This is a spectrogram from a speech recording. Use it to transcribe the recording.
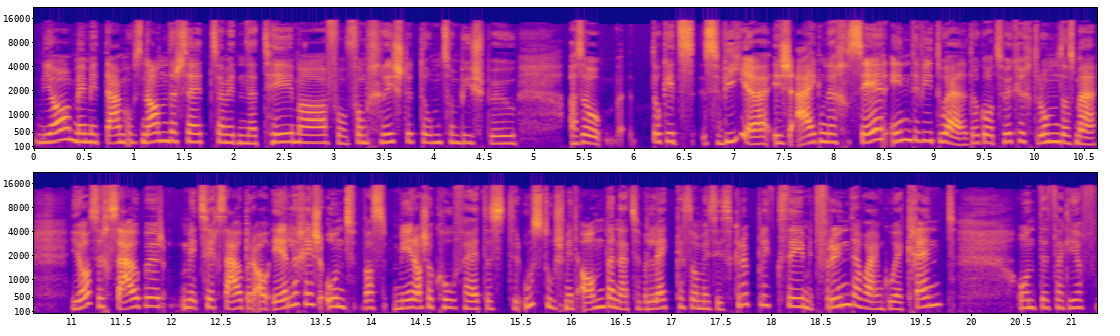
ja, mehr mit dem auseinandersetzen, mit einem Thema vom, vom Christentum zum Beispiel. Also, da gibt's, das Wie ist eigentlich sehr individuell. Da geht es wirklich darum, dass man, ja, sich selber, mit sich selber auch ehrlich ist und was mir auch schon geholfen hat, dass der Austausch mit anderen zu überlegen, so, wir sind ein Grüppli gesehen, mit Freunden, die einem gut kennt. Und dann sage ich, auf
